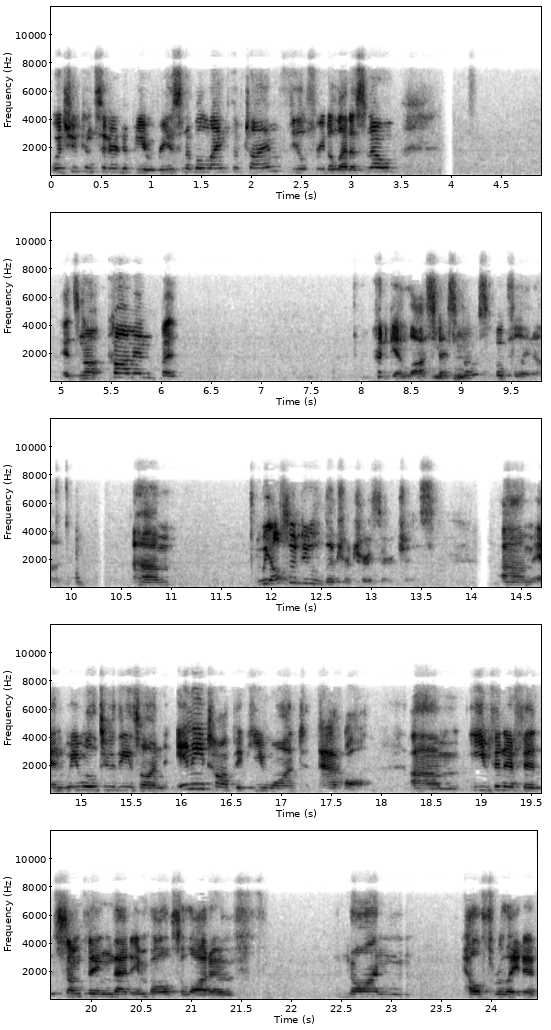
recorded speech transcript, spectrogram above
what you consider to be a reasonable length of time, feel free to let us know. It's not common, but could get lost, I suppose. Hopefully not. Um, we also do literature searches. Um, and we will do these on any topic you want at all. Um, even if it's something that involves a lot of non health related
